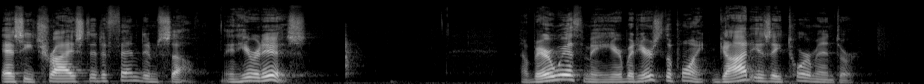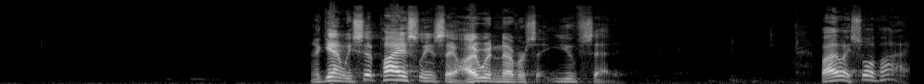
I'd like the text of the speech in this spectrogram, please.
as he tries to defend himself. And here it is. Now, bear with me here, but here's the point God is a tormentor. And again, we sit piously and say, I would never say, you've said it. By the way, so have I.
